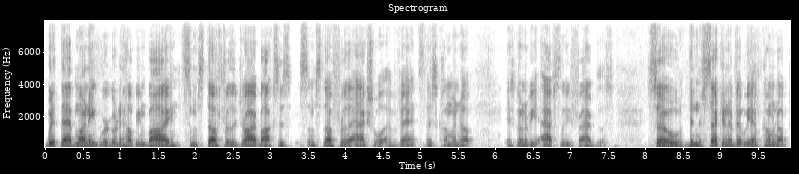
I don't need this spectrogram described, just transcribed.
with that money, we're going to help him buy some stuff for the dry boxes, some stuff for the actual events that's coming up. It's going to be absolutely fabulous. So then the second event we have coming up,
